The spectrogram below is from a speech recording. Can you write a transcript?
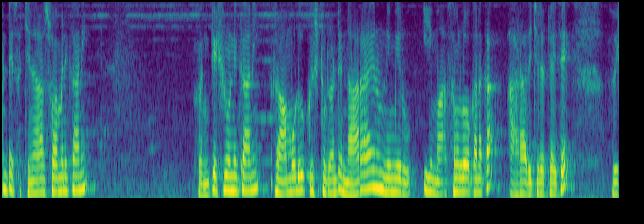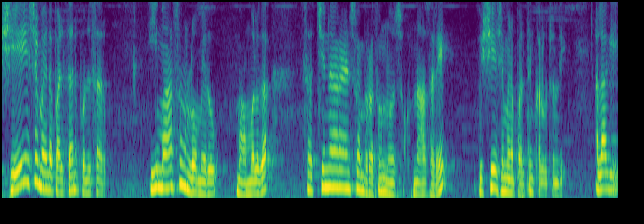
అంటే సత్యనారాయణ స్వామిని కానీ వెంకటేశ్వరుని కానీ రాముడు కృష్ణుడు అంటే నారాయణుని మీరు ఈ మాసంలో కనుక ఆరాధించినట్లయితే విశేషమైన ఫలితాన్ని పొందుతారు. ఈ మాసంలో మీరు మామూలుగా సత్యనారాయణ స్వామి వ్రతం నోచుకున్నా సరే విశేషమైన ఫలితం కలుగుతుంది. అలాగే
